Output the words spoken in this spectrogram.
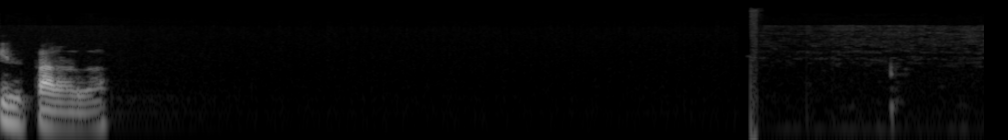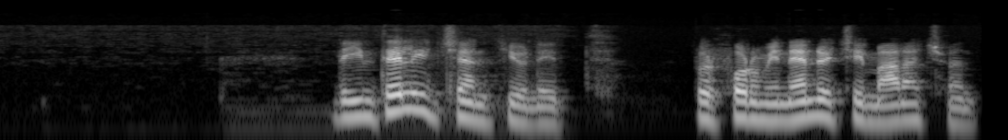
in parallel. The intelligent unit performing energy management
